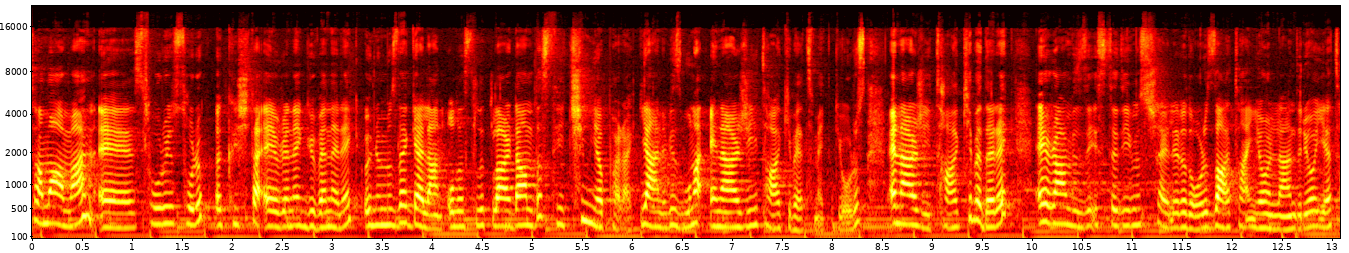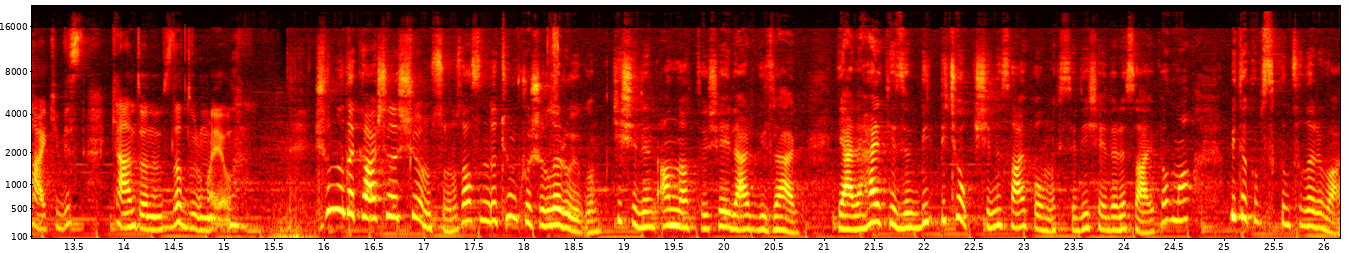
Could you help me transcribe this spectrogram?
tamamen e, soruyu sorup akışta evrene güvenerek önümüze gelen olasılıklardan da seçim yaparak yani biz buna enerjiyi takip etmek diyoruz. Enerjiyi takip ederek evren bizi istediğimiz şeylere doğru zaten yönlendiriyor. Yeter ki biz kendi önümüzde durmayalım. Şununla da karşılaşıyor musunuz? Aslında tüm koşullar uygun. Kişinin anlattığı şeyler güzel. Yani herkesin, bir- birçok kişinin sahip olmak istediği şeylere sahip ama bir takım sıkıntıları var.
